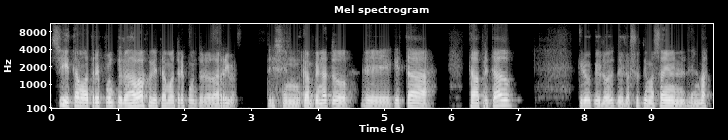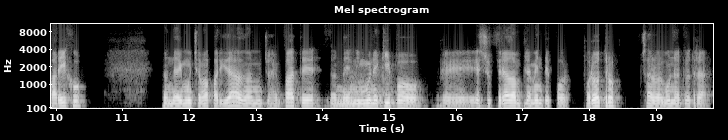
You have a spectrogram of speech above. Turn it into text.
Sí, estamos a tres puntos de los de abajo y estamos a tres puntos de los de arriba. Es un campeonato eh, que está, está apretado, creo que lo, de los últimos años el, el, más parejo, donde hay mucha más paridad, donde hay muchos empates, donde ningún equipo eh, es superado ampliamente por, por otro, salvo alguna que otra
